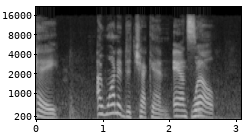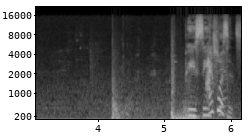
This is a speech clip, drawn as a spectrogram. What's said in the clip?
Hey, I wanted to check in. Ansi. Well, PC I wasn't.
